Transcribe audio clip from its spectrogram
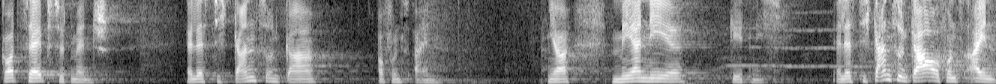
Gott selbst wird Mensch. Er lässt sich ganz und gar auf uns ein. Ja, mehr Nähe geht nicht. Er lässt sich ganz und gar auf uns ein.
